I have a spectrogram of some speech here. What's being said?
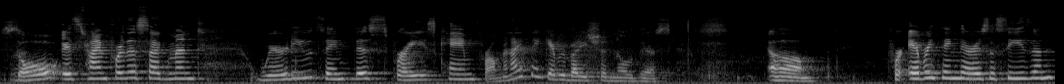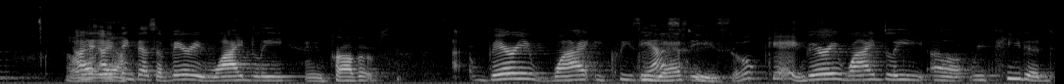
So it's time for this segment. Where do you think this phrase came from? And I think everybody should know this. Um, for everything, there is a season. Oh, I, I think that's a very widely, In Proverbs. very wide Ecclesiastes, Ecclesiastes. Okay. very widely uh, repeated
